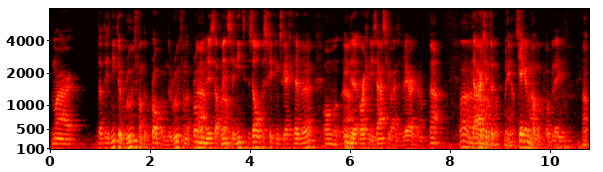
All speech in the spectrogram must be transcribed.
Maar dat is niet de root van de problem. De root van de problem Ja. is dat Ja. mensen niet zelfbeschikkingsrecht hebben om, in de organisatie waar ze werken. Ja. Daar zit het, de kern van het probleem. Ja.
